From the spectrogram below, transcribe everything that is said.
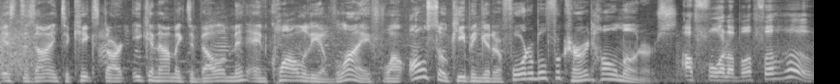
It's designed to kickstart economic development and quality of life while also keeping it affordable for current homeowners. Affordable for who?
